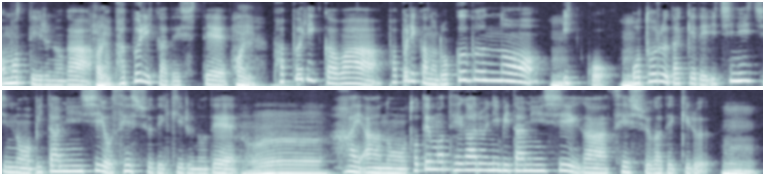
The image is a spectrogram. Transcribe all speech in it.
思っているのが、はいパプリカでして、はい。パプリカは、パプリカの6分の1個うんうんを取るだけで1日のビタミン C を摂取できるので、へーはい、あの、とても手軽にビタミン C が摂取ができるうん。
